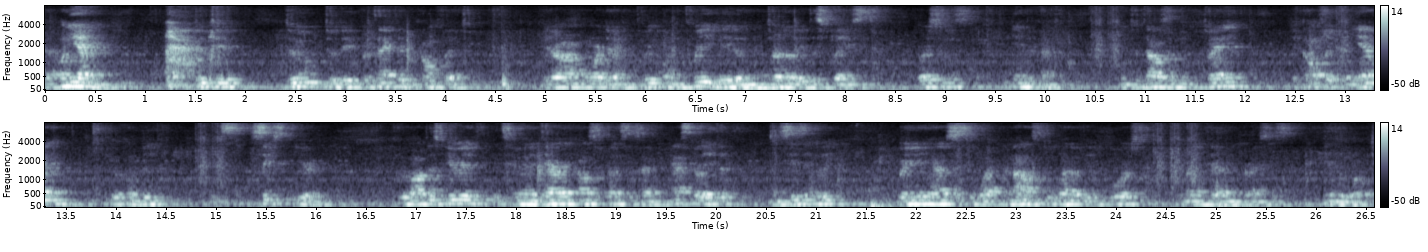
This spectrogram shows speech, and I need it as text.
Uh, on Yemen, due to, due to the protected conflict, there are more than 3.3 million internally displaced persons in the country. In 2020, the conflict in Yemen will complete its sixth year. Throughout this period, its humanitarian consequences have escalated unceasingly, bringing us to what amounts to one of the worst humanitarian crises in the world.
